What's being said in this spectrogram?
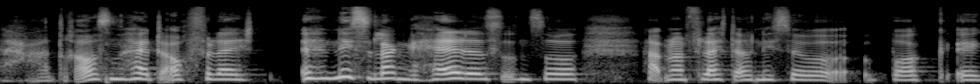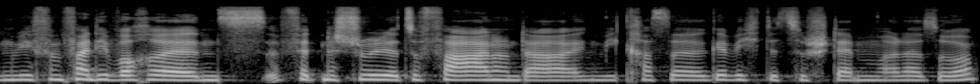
ja, draußen halt auch vielleicht nicht so lange hell ist und so, hat man vielleicht auch nicht so Bock, irgendwie fünfmal die Woche ins Fitnessstudio zu fahren und da irgendwie krasse Gewichte zu stemmen oder so.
